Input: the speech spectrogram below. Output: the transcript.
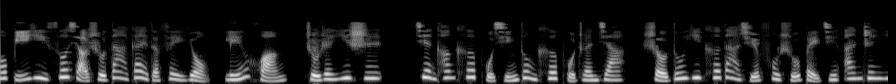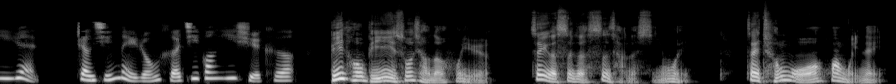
头鼻翼缩小术大概的费用。林煌，主任医师，健康科普行动科普专家，首都医科大学附属北京安贞医院整形美容和激光医学科。鼻头鼻翼缩小的会员，这个是个市场的行为，在全国范围内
